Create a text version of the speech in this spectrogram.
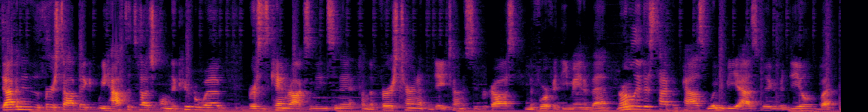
Diving into the first topic, we have to touch on the Cooper Webb versus Ken Roczen incident from the first turn at the Daytona Supercross in the 450 main event. Normally this type of pass wouldn't be as big of a deal, but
